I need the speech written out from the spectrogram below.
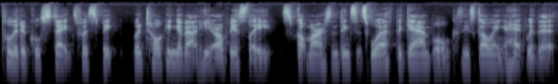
political stakes we're, we're talking about here? Obviously, Scott Morrison thinks it's worth the gamble because he's going ahead with it.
